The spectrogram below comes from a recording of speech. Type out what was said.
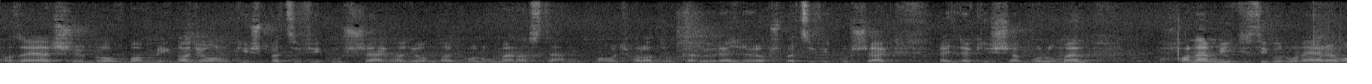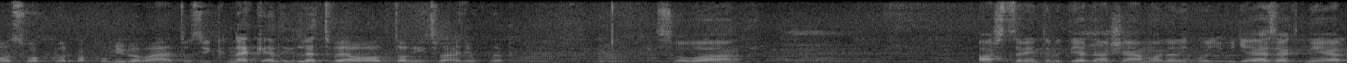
az első blokkban még nagyon kis specifikusság, nagyon nagy volumen, aztán ahogy haladunk előre egyre nagyobb specifikusság, egyre kisebb volumen. Ha nem így szigorúan erről van szó, akkor, akkor mibe változik neked, illetve a tanítványoknak? Szóval azt szerintem itt érdemes elmondani, hogy ugye ezeknél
